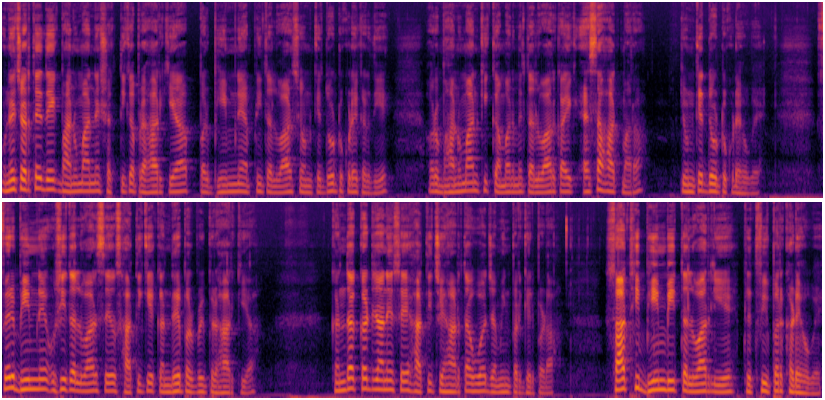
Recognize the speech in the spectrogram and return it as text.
उन्हें चढ़ते देख भानुमान ने शक्ति का प्रहार किया, पर भीम ने अपनी तलवार से उनके दो टुकड़े कर दिए और भानुमान की कमर में तलवार का एक ऐसा हाथ मारा कि उनके दो टुकड़े हो गए। फिर भीम ने उसी तलवार से उस हाथी के कंधे पर भी प्रहार किया। कंधा कट जाने से हाथी चिहाड़ता हुआ ज़मीन पर गिर पड़ा। साथ ही भीम भी तलवार लिए पृथ्वी पर खड़े हो गए।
